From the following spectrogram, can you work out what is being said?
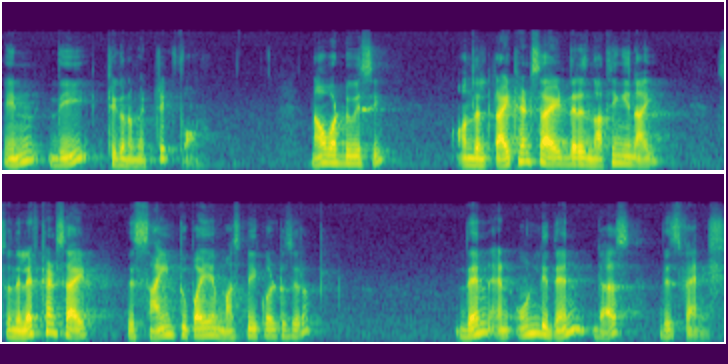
in the trigonometric form. Now what do we see? On the right hand side there is nothing in i. So, in the left hand side the sine 2 pi m must be equal to 0 then and only then does this vanish.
